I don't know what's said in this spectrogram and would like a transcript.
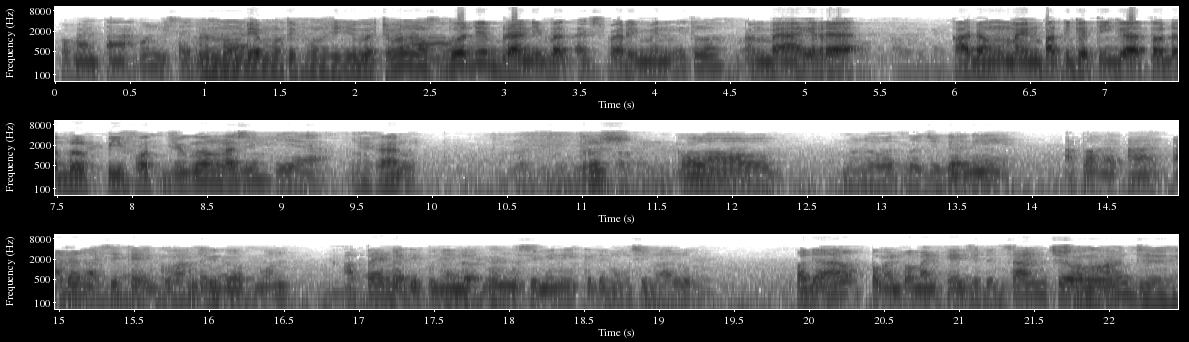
pemain tengah pun bisa juga. Emang dia multifungsi juga. Cuman Ah. maksud gue dia berani buat eksperimen gitu loh. Sampai akhirnya kadang main 4-3-3 atau double pivot juga nggak sih? Iya. Ya kan? Terus Kalau menurut lo juga nih apa ada nggak sih kayak kurang dari Dortmund? Apa yang nggak dipunyai Dortmund musim ini ketimbang musim lalu? Padahal pemain-pemain kayak Jadon Sancho, sama aja ya.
